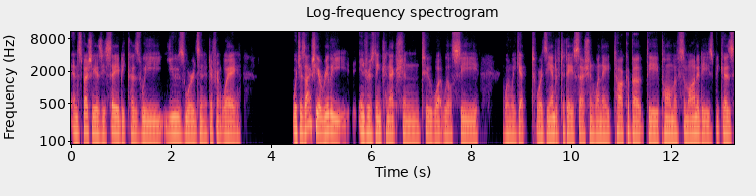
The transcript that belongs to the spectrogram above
And especially as you say, because we use words in a different way, which is actually a really interesting connection to what we'll see when we get towards the end of today's session when they talk about the poem of Simonides, because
